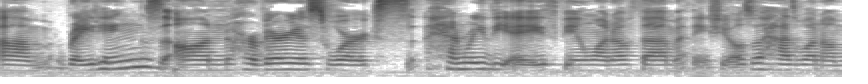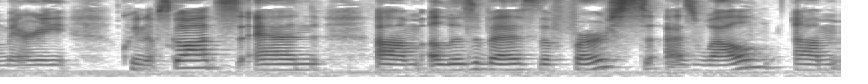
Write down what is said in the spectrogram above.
um, ratings on her various works, Henry VIII being one of them. I think she also has one on Mary, Queen of Scots, and um, Elizabeth I as well, um,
